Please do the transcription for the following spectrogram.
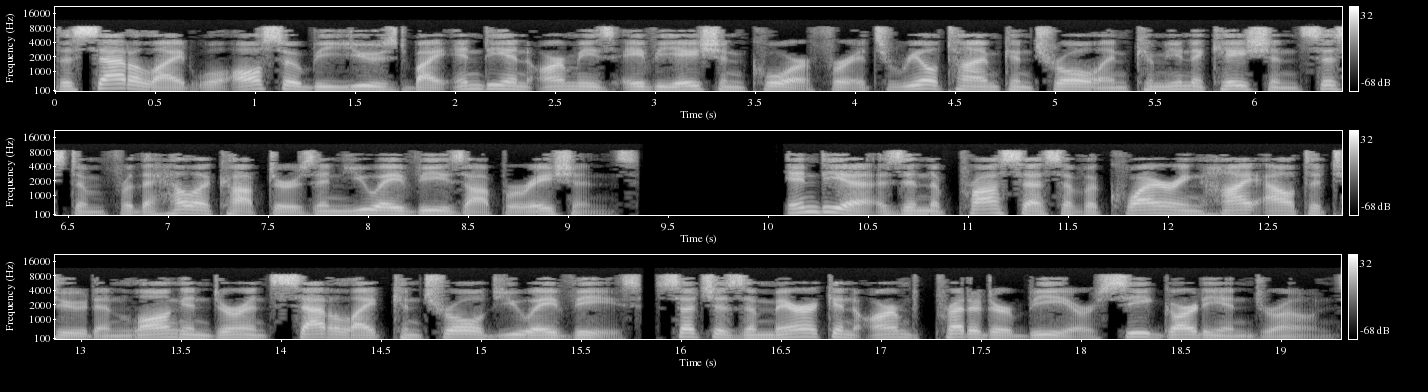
The satellite will also be used by Indian Army's Aviation Corps for its real-time control and communication system for the helicopters and UAVs operations. India is in the process of acquiring high-altitude and long-endurance satellite-controlled UAVs, such as American Armed Predator B or Sea Guardian drones,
